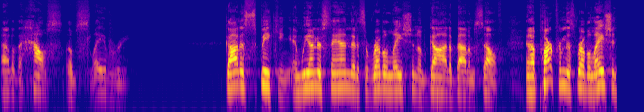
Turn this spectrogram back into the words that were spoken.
out of the house of slavery. God is speaking, and we understand that it's a revelation of God about himself. And apart from this revelation,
